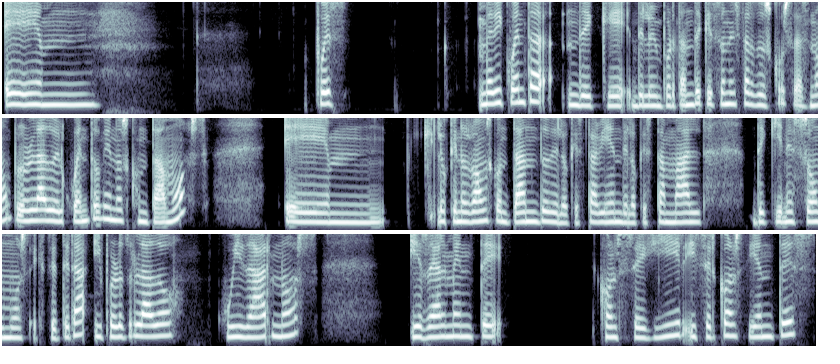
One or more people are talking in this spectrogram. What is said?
em, pues me di cuenta de que de lo importante que son estas dos cosas, ¿no? Por un lado, el cuento que nos contamos, em, lo que nos vamos contando de lo que está bien, de lo que está mal, de quiénes somos, etcétera, y por otro lado, cuidarnos y realmente conseguir y ser conscientes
